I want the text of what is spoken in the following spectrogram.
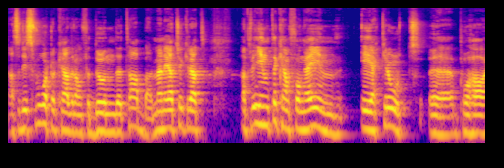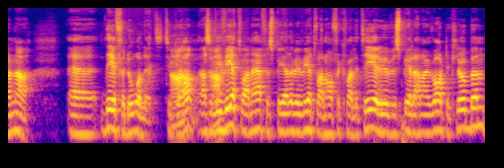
Alltså det är svårt att kalla dem för dundertabbar. Men jag tycker att, att vi inte kan fånga in Ekrot eh, på hörna. Eh, det är för dåligt, tycker ja. jag. Alltså ja. vi vet vad han är för spelare, vi vet vad han har för kvaliteter, hur vi spelar. Han har ju varit i klubben.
